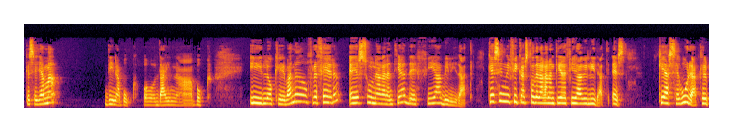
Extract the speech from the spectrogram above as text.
que se llama Dynabook o Dynabook. Y lo que van a ofrecer es una garantía de fiabilidad. ¿Qué significa esto de la garantía de fiabilidad? Es que asegura que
